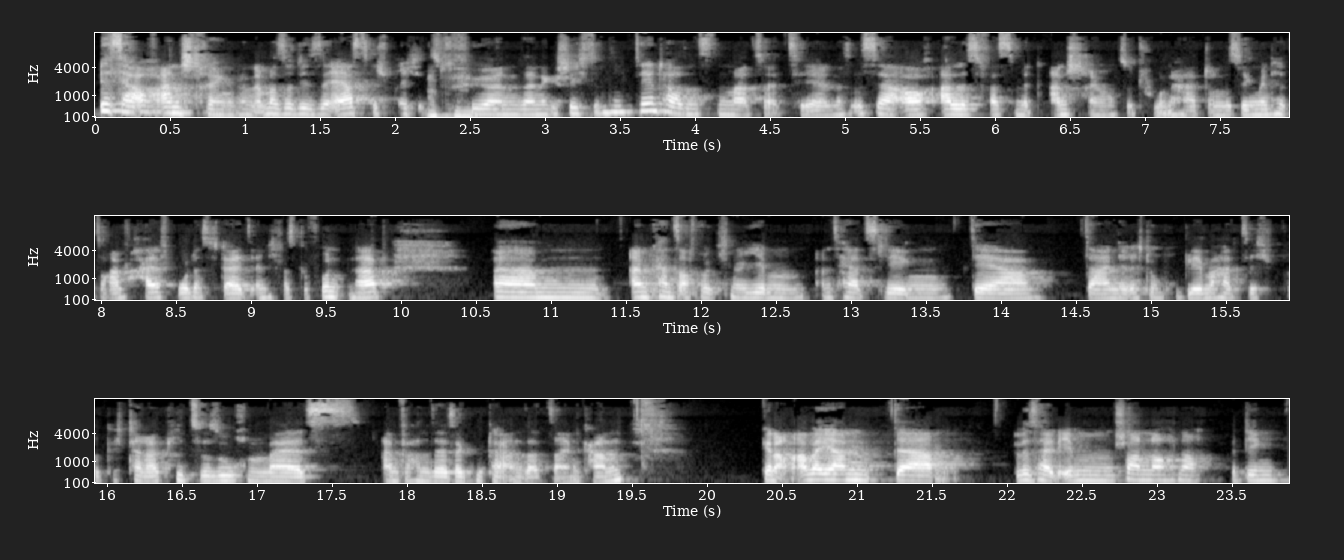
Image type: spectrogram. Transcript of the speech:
ist ja auch anstrengend und immer so diese Erstgespräche Absolut. zu führen, seine Geschichte zum zehntausendsten Mal zu erzählen. Das ist ja auch alles, was mit Anstrengung zu tun hat. Und deswegen bin ich jetzt auch einfach heilfroh, dass ich da jetzt endlich was gefunden habe. Ähm, man kann es auch wirklich nur jedem ans Herz legen, der da in die Richtung Probleme hat, sich wirklich Therapie zu suchen, weil es einfach ein sehr, sehr guter Ansatz sein kann. Genau, aber ja, der ist halt eben schon noch, noch bedingt,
